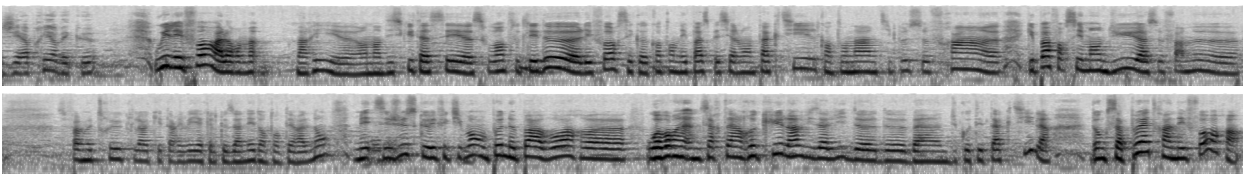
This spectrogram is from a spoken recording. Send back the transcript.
J'ai appris avec eux. Oui, l'effort, alors Marie, euh, on en discute assez euh, souvent toutes les deux. Euh, L'effort, c'est que quand on n'est pas spécialement tactile, quand on a un petit peu ce frein euh, qui n'est pas forcément dû à ce fameux, euh, ce fameux truc là qui est arrivé il y a quelques années dont on taira le nom, mais c'est juste qu'effectivement, on peut ne pas avoir euh, ou avoir un, un certain recul hein, vis-à-vis de, de, ben, du côté tactile. Donc ça peut être un effort.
